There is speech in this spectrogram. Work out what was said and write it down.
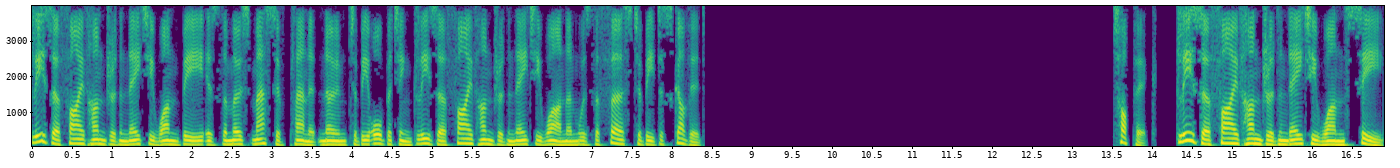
Gliese 581b is the most massive planet known to be orbiting Gliese 581 and was the first to be discovered. Gliese 581c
